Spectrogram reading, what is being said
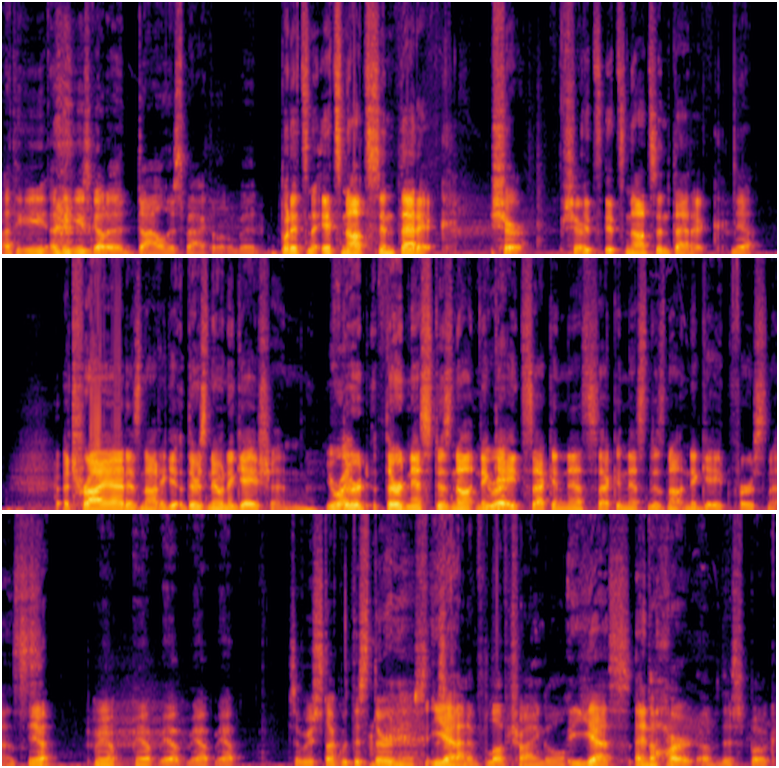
I think he I think he's got to dial this back a little bit. But it's it's not synthetic. Sure. Sure. It's it's not synthetic. yeah. A triad is not a there's no negation. You're right. Third thirdness does not negate right. secondness. Secondness does not negate firstness. Yep. Yep. Yep. Yep. Yep. Yep. So we're stuck with this thirdness, this Yeah. kind of love triangle Yes, at and the heart of this book.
